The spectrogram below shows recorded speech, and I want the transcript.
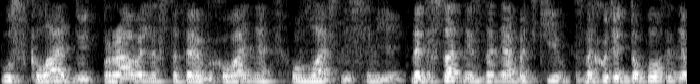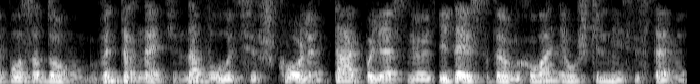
ускладнюють правильне статеве виховання у власній сім'ї. Недостатні знання батьків знаходять доповнення поза домом, в інтернеті, на вулиці, в школі. Так пояснюють ідею статевого виховання у шкільній системі.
